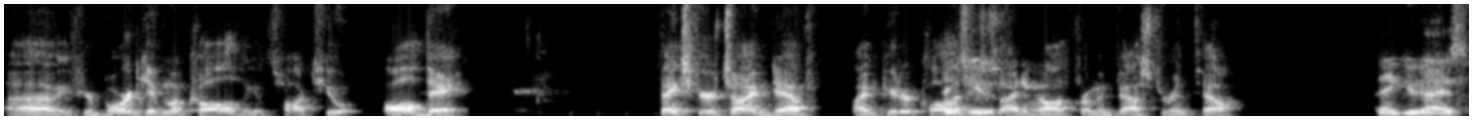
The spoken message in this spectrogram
Uh, if you're bored, give him a call. He'll talk to you all day. Thanks for your time, Dev. I'm Peter Clausi signing off from Investor Intel. Thank you, guys.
